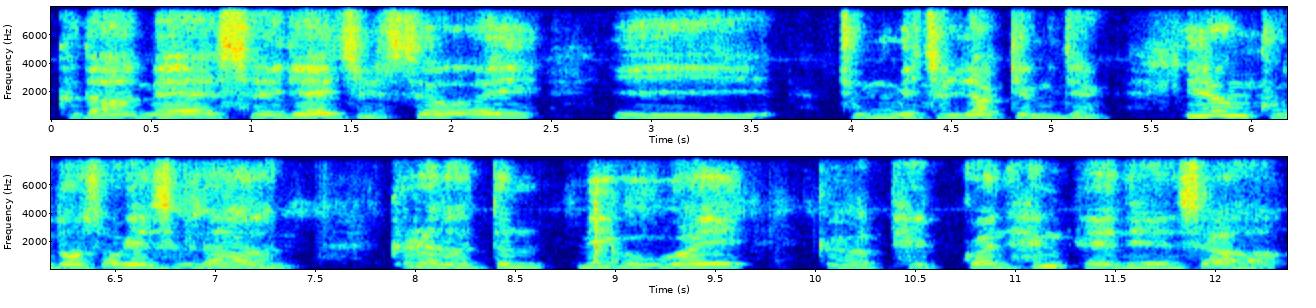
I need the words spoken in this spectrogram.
그 다음에 세계 질서의 이 중미 전략 경쟁 이런 구도 속에서는 그런 어떤 미국의 그 패권 행패에 대해서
